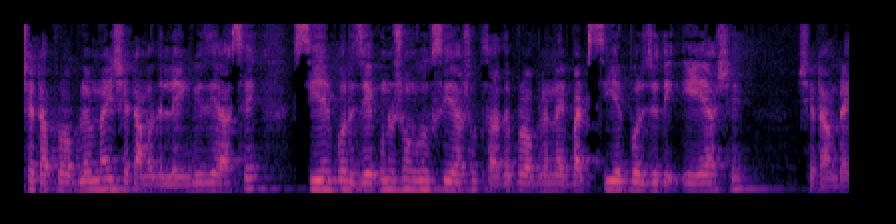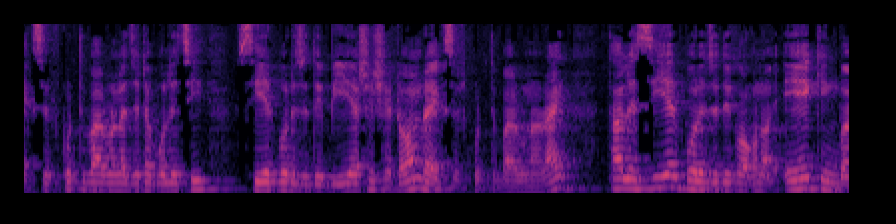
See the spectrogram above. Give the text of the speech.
সেটা প্রবলেম নাই, সেটা আমাদের ল্যাঙ্গুয়েজে আছে। সি এর পরে যে কোনো সংখ্যক সি আসুক তাদের প্রবলেম নাই বাট সি এর পরে যদি এ আসে সেটা আমরা অ্যাকসেপ্ট করতে পারব না, যেটা বলেছি সি এর পরে যদি বি আসে, সেটাও আমরা অ্যাকসেপ্ট করতে পারব না রাইট তাহলে সি এর পরে যদি কখনো এ কিংবা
